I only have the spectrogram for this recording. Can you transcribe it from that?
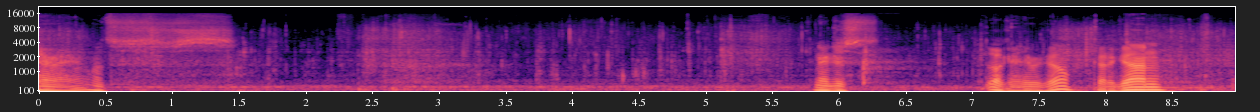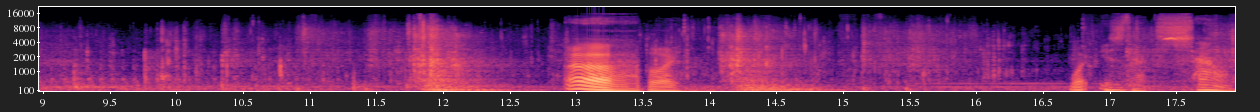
All right, let's. Can I just? Okay, there we go. Got a gun. Oh boy. What is that sound?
